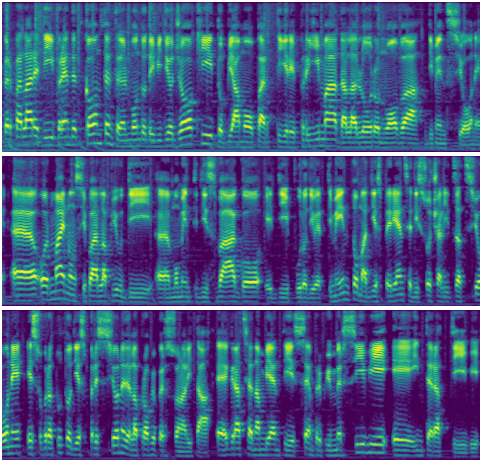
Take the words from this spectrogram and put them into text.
per parlare di branded content nel mondo dei videogiochi dobbiamo partire prima dalla loro nuova dimensione. Eh, ormai non si parla più di eh, momenti di svago e di puro divertimento, ma di esperienze di socializzazione e soprattutto di espressione della propria personalità, eh, grazie ad ambienti sempre più immersivi e interattivi,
